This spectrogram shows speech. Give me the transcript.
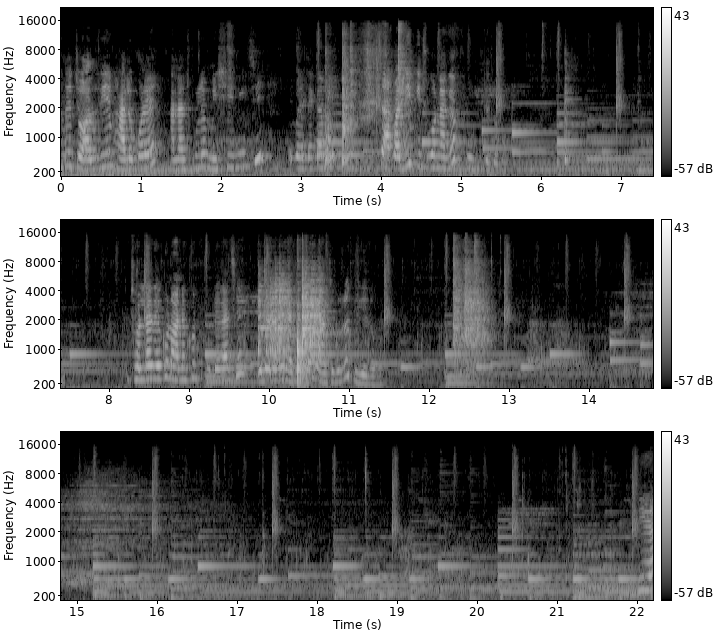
মধ্যে জল দিয়ে ভালো করে আনাজগুলো মিশিয়ে নিয়েছি। এবার এটাকে আমি চাপা দিয়ে কিছুক্ষণ আগে ফুটতে দেবো। ঝোলটা দেখুন অনেকক্ষণ ফুটে গেছে। এবার আমি একে মাছগুলো দিয়ে দেবো। দিয়ে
